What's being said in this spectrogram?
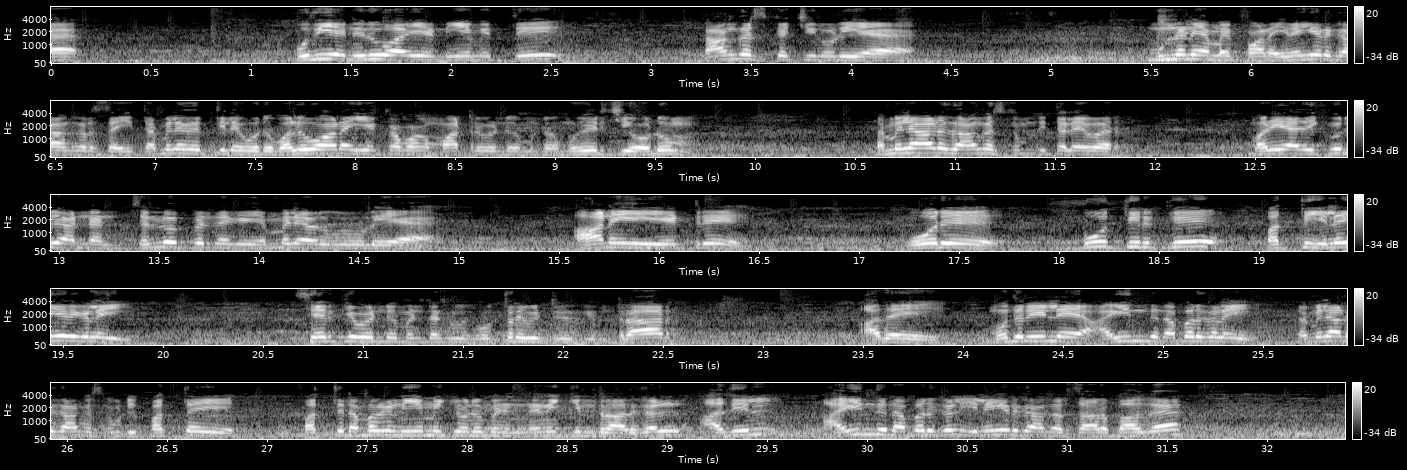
புதிய நிர்வாகியை நியமித்து காங்கிரஸ் கட்சியினுடைய முன்னணி அமைப்பான இளைஞர் காங்கிரஸை தமிழகத்திலே ஒரு வலுவான இயக்கமாக மாற்ற வேண்டும் என்ற முயற்சியோடும் தமிழ்நாடு காங்கிரஸ் கமிட்டி தலைவர் மரியாதைக்குரிய அண்ணன் செல்வ பெருந்தகை எம்எல்ஏ அவர்களுடைய ஆணையை ஏற்று ஒரு பூத்திற்கு பத்து இளைஞர்களை சேர்க்க வேண்டும் என்று எங்களுக்கு உத்தரவிட்டிருக்கின்றார். அதை முதலிலே ஐந்து நபர்களை தமிழ்நாடு காங்கிரஸ் கமிட்டி பத்தை பத்து நபர்கள் நியமிக்க வேண்டும் என்று நினைக்கின்றார்கள். அதில் ஐந்து நபர்கள் இளைஞர் காங்கிரஸ் சார்பாக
